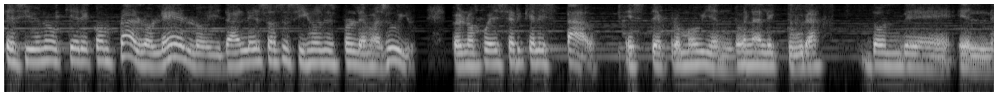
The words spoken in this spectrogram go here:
que si uno quiere comprarlo, leerlo y darle eso a sus hijos es problema suyo. Pero no puede ser que el Estado esté promoviendo la lectura donde el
